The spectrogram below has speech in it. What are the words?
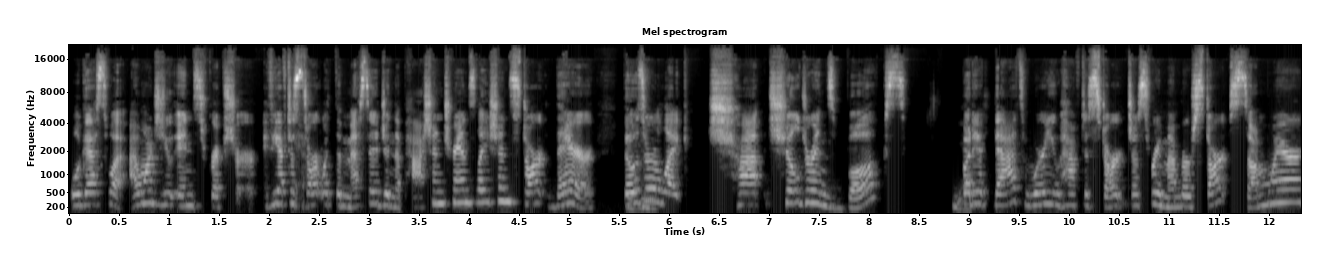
Well, guess what? I want you in scripture. If you have to start with the message and the passion translation, start there. Those mm-hmm. are like ch- children's books. Yeah. But if that's where you have to start, just remember start somewhere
